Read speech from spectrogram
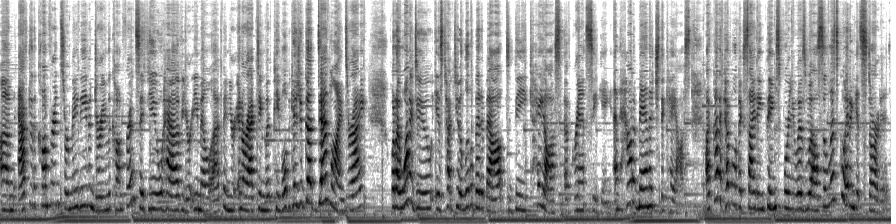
um, after the conference or maybe even during the conference if you have your email up and you're interacting with people because you've got deadlines, right? What I want to do is talk to you a little bit about the chaos of grant seeking and how to manage the chaos. I've got a couple of exciting things for you as well, so let's go ahead and get started.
